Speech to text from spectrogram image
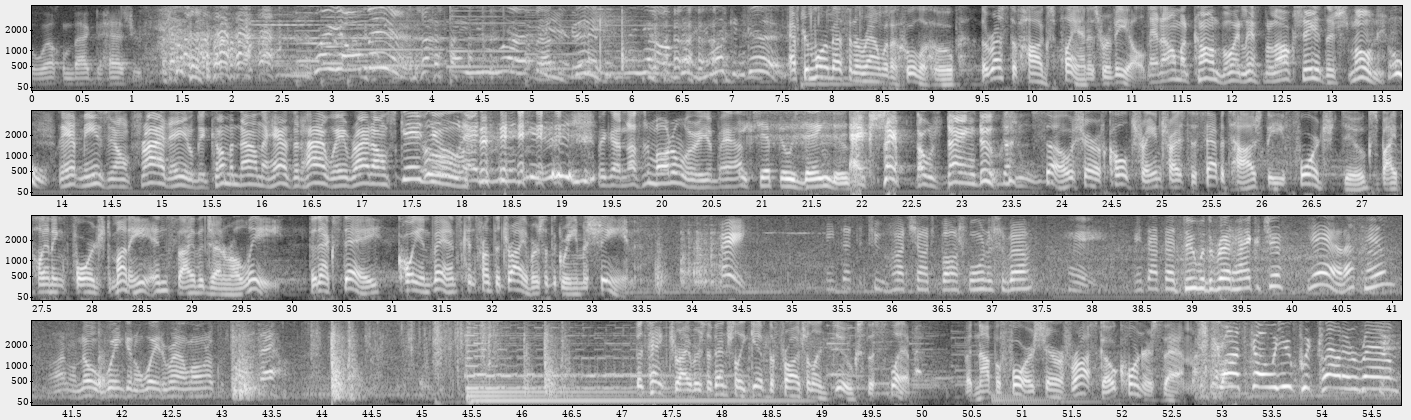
but welcome back to Hazzard. Where y'all been? How you uh, Glad to see good to see y'all too. You're looking good. After more messing around with a hula hoop, the rest of Hogg's plan is revealed. That armored convoy left Biloxi this morning. Ooh. That means that on Friday it'll be coming down the Hazzard Highway right on schedule. Ooh, that's good we got nothing more to worry about. Except those dang dukes. Except those dang dukes. So, Sheriff Coltrane tries to sabotage the forged Dukes by planting forged money inside the General Lee. The next day, Coy and Vance confront the drivers of the Green Machine. Hey, ain't that the two hotshots boss warned us about? Hey, ain't that that dude with the red handkerchief? Yeah, that's him. I don't know. If we ain't gonna wait around long enough to find out. The tank drivers eventually give the fraudulent Dukes the slip, but not before Sheriff Roscoe corners them. Roscoe, will you quit clowning around?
